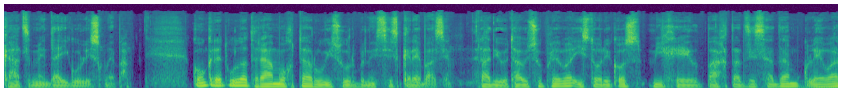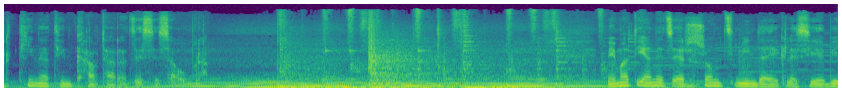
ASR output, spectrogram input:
გაწმენდა იგულისხმება. კონკრეტულად რა მოხდა რუის ურბნისის კრებაზე? რადიო თავისუფლება ისტორიკოს მიხეილ ბახტაძესა და მკვლევარ თინათინ ქავთარაძეს ესაუბრა. მემატიანე წერს, რომ წმინდა ეკლესიები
